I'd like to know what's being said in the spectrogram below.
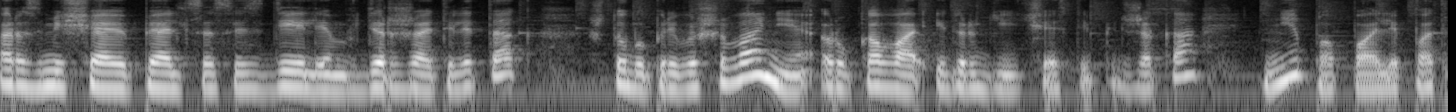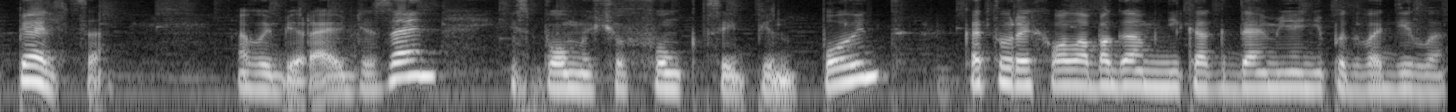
Размещаю пяльцы с изделием в держателе так, чтобы при вышивании рукава и другие части пиджака не попали под пяльца. Выбираю дизайн и с помощью функции Pinpoint, которая, хвала богам, никогда меня не подводила,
